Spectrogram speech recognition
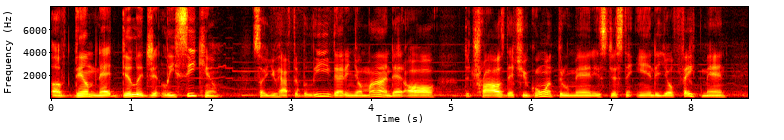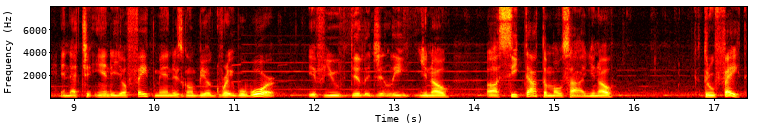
of them that diligently seek him. So you have to believe that in your mind that all the trials that you're going through, man, is just the end of your faith, man. And at the end of your faith, man, there's going to be a great reward if you've diligently, you know, uh, seeked out the Most High, you know, through faith.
